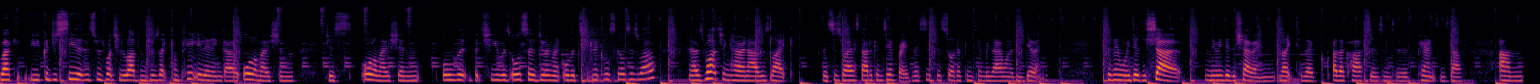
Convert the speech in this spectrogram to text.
working you could just see that this was what she loved and she was like completely letting go all emotion just all emotion all the but she was also doing like all the technical skills as well and i was watching her and i was like this is why I started contemporary. This is the sort of contemporary that I want to be doing. So then we did the show, and then we did the showing, like to the other classes and to the parents and stuff. Um,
